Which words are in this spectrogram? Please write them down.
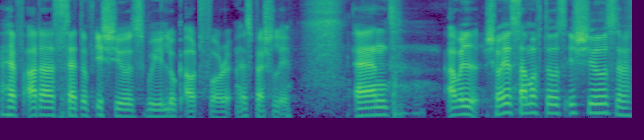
have other set of issues we look out for, especially. And I will show you some of those issues. A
